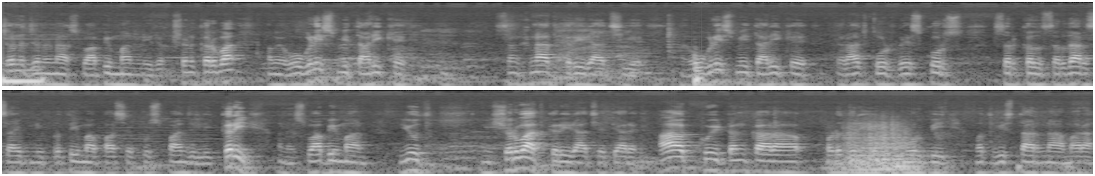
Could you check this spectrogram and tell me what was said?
જન જનના સ્વાભિમાનની રક્ષણ કરવા અમે ઓગણીસમી તારીખે શંખનાદ કરી રહ્યા છીએ. ઓગણીસમી તારીખે રાજકોટ રેસકોર્સ સર્કલ સરદાર સાહેબની પ્રતિમા પાસે પુષ્પાંજલિ કરી અને સ્વાભિમાન યુદ્ધની શરૂઆત કરી રહ્યા છે ત્યારે આખું ટંકારા, પડદરી, મોરબી મત વિસ્તારના અમારા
